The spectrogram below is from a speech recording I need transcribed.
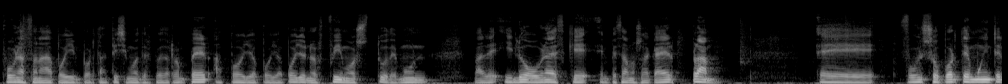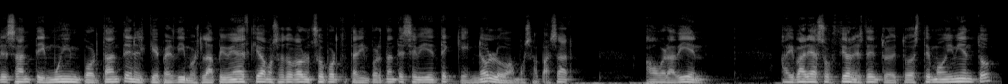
fue una zona de apoyo importantísimo después de romper, apoyo, apoyo, apoyo, nos fuimos to the moon, ¿vale? Y luego una vez que empezamos a caer, ¡plam! Eh, fue un soporte muy interesante y muy importante en el que perdimos. La primera vez que vamos a tocar un soporte tan importante es evidente que no lo vamos a pasar. Ahora bien, hay varias opciones dentro de todo este movimiento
